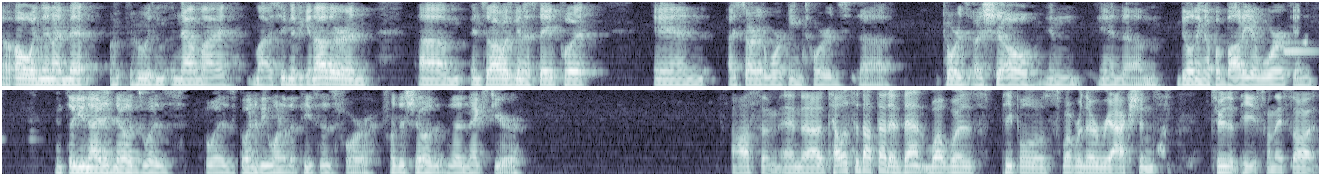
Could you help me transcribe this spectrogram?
oh, and then I met who is now my my significant other, and um, and so I was going to stay put, and I started working towards uh, towards a show and and um, building up a body of work, and and so United Nodes was was going to be one of the pieces for for the show the next year. Awesome, and uh, tell us about that event. What was people's what were their reactions to the piece when they saw it?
